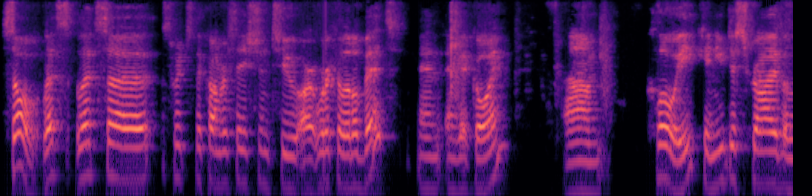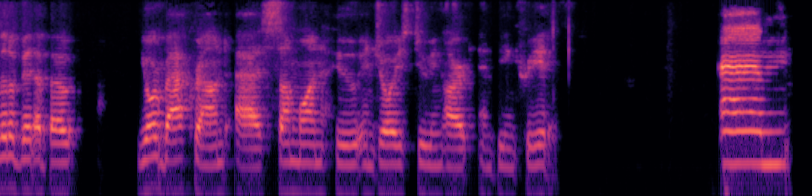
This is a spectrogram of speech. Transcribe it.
So let's let's uh, switch the conversation to artwork a little bit and, and get going. Um, Chloe, can you describe a little bit about your background as someone who enjoys doing art and being creative? Um,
